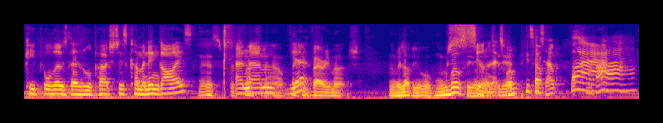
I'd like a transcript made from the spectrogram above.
keep all those little purchases coming in, guys. yes, And, um. Thank yeah. you very much. And we love you all. We will see, See you on the next video. one. Peace, Peace out. out. Bye.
